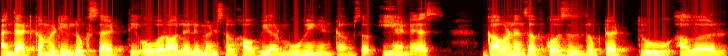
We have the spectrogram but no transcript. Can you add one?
And that committee looks at the overall elements of how we are moving in terms of E and S. Governance, of course, is looked at through our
